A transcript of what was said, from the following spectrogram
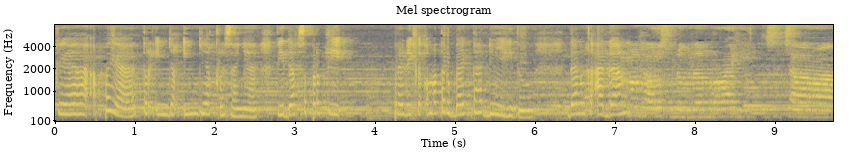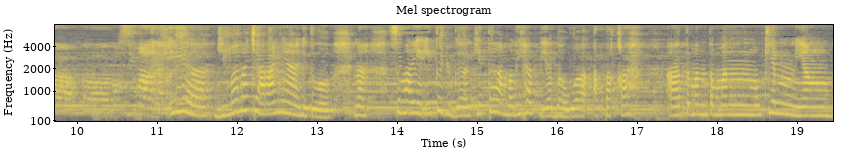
kayak apa ya terinjak-injak rasanya. Tidak seperti predikat umat terbaik tadi gitu. Dan keadaan memang harus benar-benar meraih itu secara uh, maksimal ya iya gimana caranya gitu loh. Nah selain itu juga kita melihat ya bahwa apakah uh, teman-teman mungkin yang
